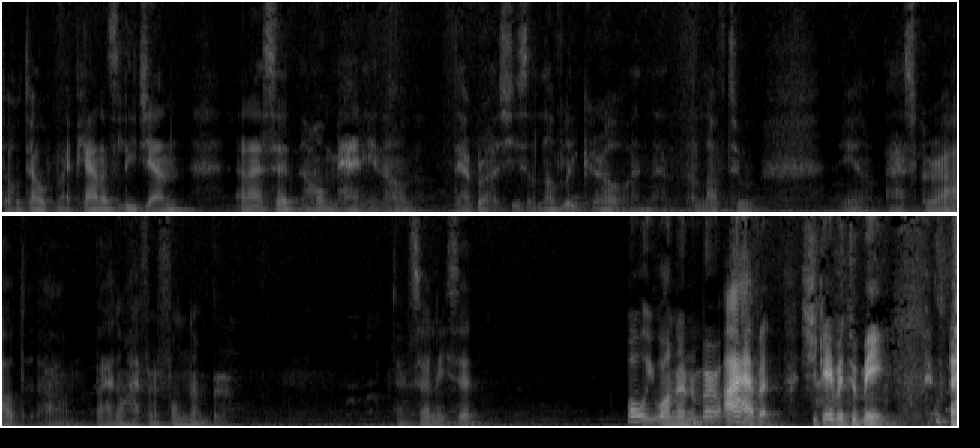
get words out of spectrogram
the hotel with my pianist Li Jian, and I said, "Oh man, you know, Deborah, she's a lovely girl, and, and I'd love to, you know, ask her out, um, but I don't have her phone number." And suddenly he said, Oh, you want her number? I have it. She gave it to me.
